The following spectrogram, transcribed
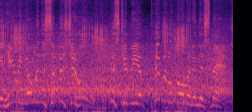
And here we go with the submission hold. This could be a pivotal moment in this match.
